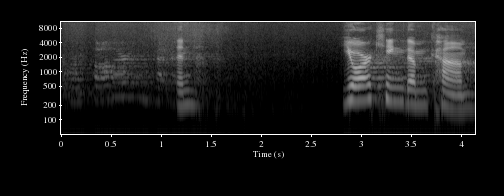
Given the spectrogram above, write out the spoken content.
Our Father in heaven, your kingdom come.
